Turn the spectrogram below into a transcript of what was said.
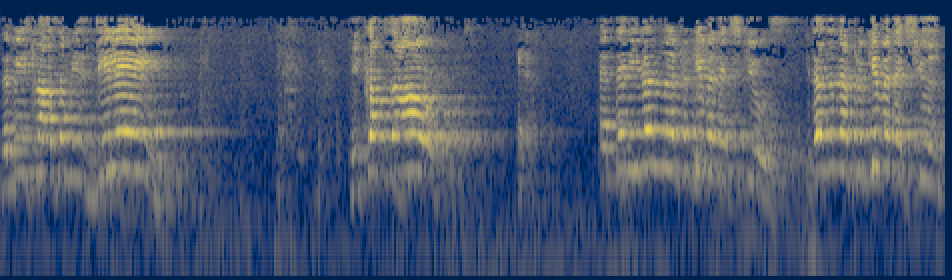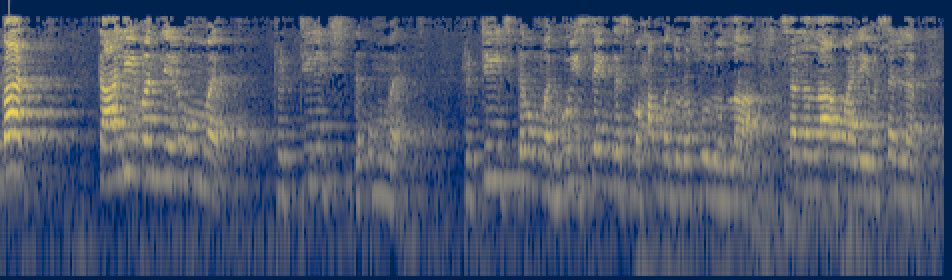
Nabi Islam is delayed. He comes out. And then he doesn't have to give an excuse. He doesn't have to give an excuse, but taliman lil ummat, to teach the ummah. To teach the ummah. Who is saying this? Muhammad Rasulullah sallallahu alayhi wasallam.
